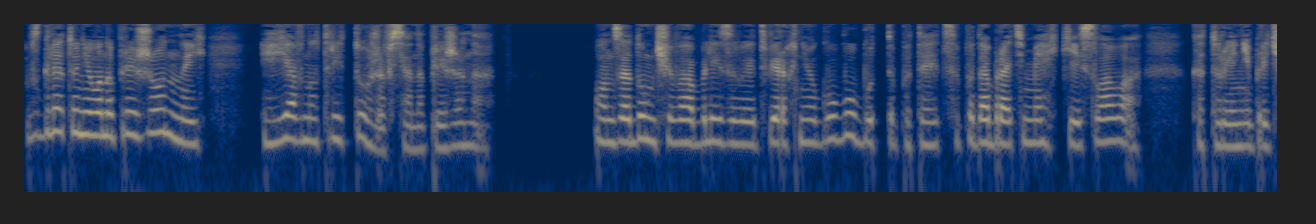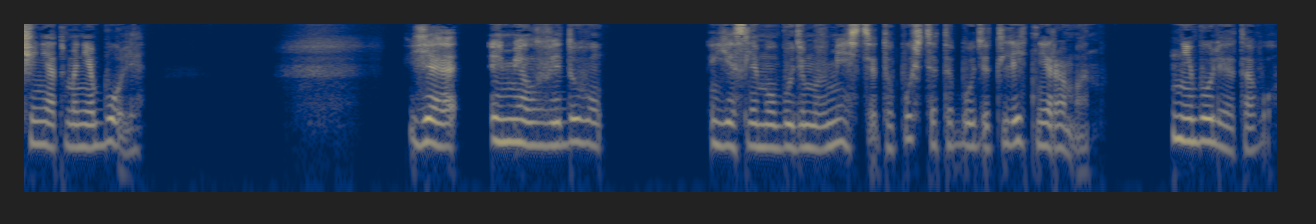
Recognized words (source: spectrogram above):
Взгляд у него напряженный, и я внутри тоже вся напряжена. Он задумчиво облизывает верхнюю губу, будто пытается подобрать мягкие слова, которые не причинят мне боли. Я имел в виду, если мы будем вместе, то пусть это будет летний роман. Не более того.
